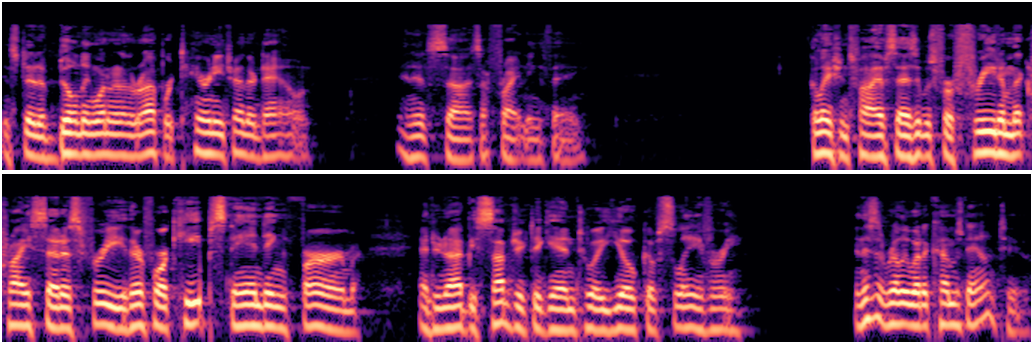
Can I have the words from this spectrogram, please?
instead of building one another up, we're tearing each other down. And it's, uh, it's a frightening thing. Galatians 5 says, It was for freedom that Christ set us free. Therefore, keep standing firm and do not be subject again to a yoke of slavery. And this is really what it comes down to.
